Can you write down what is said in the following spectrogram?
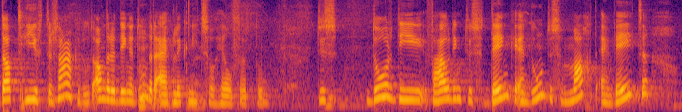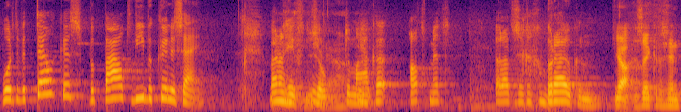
dat hier ter zake doet. Andere dingen doen er eigenlijk niet zo heel veel toe. Dus door die verhouding tussen denken en doen, tussen macht en weten, worden we telkens bepaald wie we kunnen zijn. Maar dan heeft het dus ook te maken, Ad, met, laten we zeggen, gebruiken. Ja, in zekere zin.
